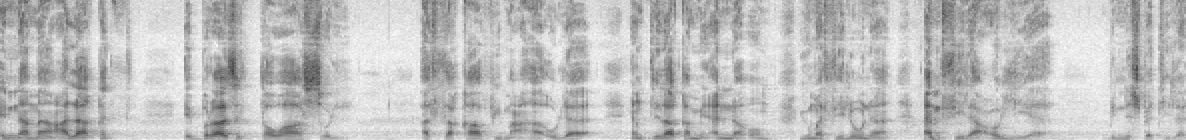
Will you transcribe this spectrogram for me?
إنما علاقة إبراز التواصل الثقافي مع هؤلاء انطلاقا من أنهم يمثلون أمثلة عليا بالنسبة لنا.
